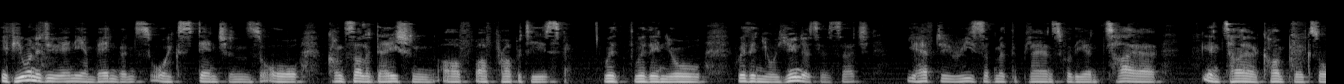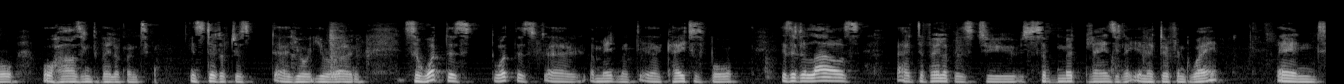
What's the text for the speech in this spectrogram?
if you want to do any amendments or extensions or consolidation of of properties, with, within your, within your unit as such, you have to resubmit the plans for the entire, entire complex or, or housing development instead of just uh, your, your own. So what this, what this uh, amendment uh, caters for is it allows uh, developers to submit plans in a, in a different way and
